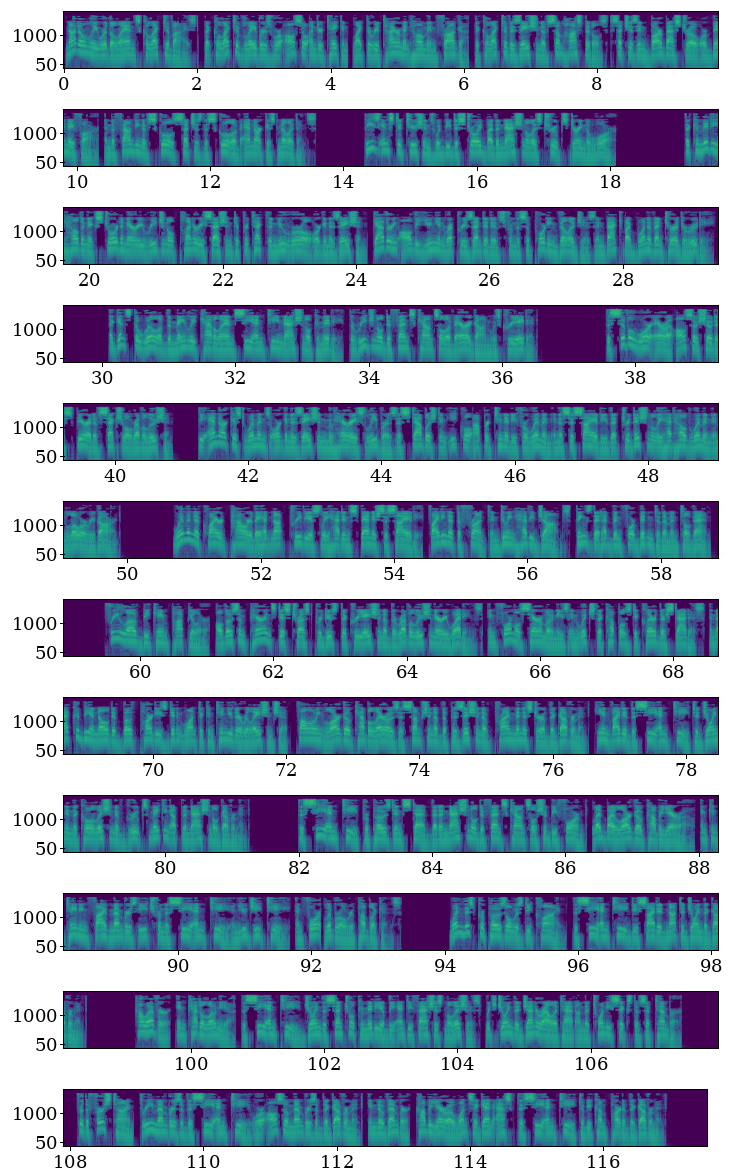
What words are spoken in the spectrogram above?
Not only were the lands collectivized, but collective labors were also undertaken, like the retirement home in Fraga, the collectivization of some hospitals such as in Barbastro or Binefar, and the founding of schools such as the School of Anarchist Militants. These institutions would be destroyed by the nationalist troops during the war. The committee held an extraordinary regional plenary session to protect the new rural organization, gathering all the union representatives from the supporting villages and backed by Buenaventura Durruti. Against the will of the mainly Catalan CNT National Committee, the Regional Defense Council of Aragon was created. The Civil War era also showed a spirit of sexual revolution. The anarchist women's organization Mujeres Libres established an equal opportunity for women in a society that traditionally had held women in lower regard. Women acquired power they had not previously had in Spanish society, fighting at the front and doing heavy jobs, things that had been forbidden to them until then. Free love became popular, although some parents' distrust produced the creation of the revolutionary weddings, informal ceremonies in which the couples declared their status, and that could be annulled if both parties didn't want to continue their relationship. Following Largo Caballero's assumption of the position of Prime Minister of the government, he invited the CNT to join in the coalition of groups making up the national government. The CNT proposed instead that a National Defense Council should be formed, led by Largo Caballero, and containing five members each from the CNT and UGT, and four liberal Republicans. When this proposal was declined, the CNT decided not to join the government. However, in Catalonia, the CNT joined the Central Committee of the Anti-Fascist Militias, which joined the Generalitat on 26 September. For the first time, three members of the CNT were also members of the government. In November, Caballero once again asked the CNT to become part of the government.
